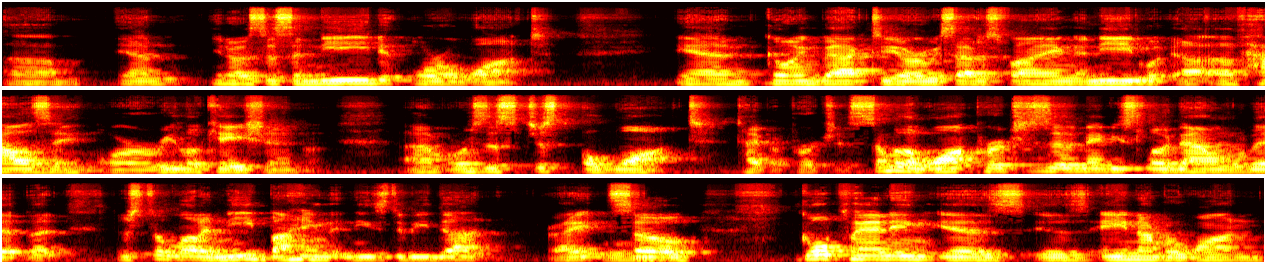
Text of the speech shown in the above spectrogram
Um, and you know, is this a need or a want? And going back to, are we satisfying a need uh, of housing or relocation um, or is this just a want type of purchase? Some of the want purchases maybe slow down a little bit, but there's still a lot of need buying that needs to be done, right? Mm-hmm. So goal planning is is a number one.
